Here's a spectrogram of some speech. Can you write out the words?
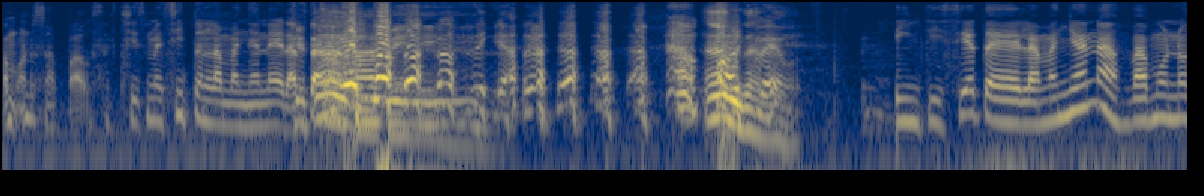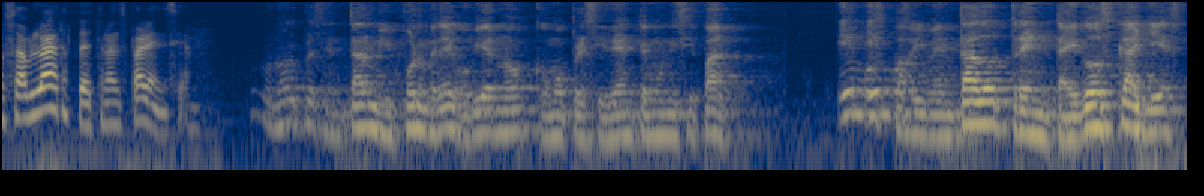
Vámonos a pausa. Chismecito en la mañanera. ¿Qué tal. Volvemos. 27 de la mañana, vámonos a hablar de transparencia. honor presentar mi informe de gobierno como presidente municipal. Hemos pavimentado 32 calles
